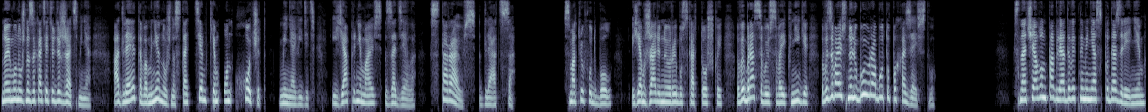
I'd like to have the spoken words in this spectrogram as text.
Но ему нужно захотеть удержать меня, а для этого мне нужно стать тем, кем он хочет меня видеть, и я принимаюсь за дело, стараюсь для отца. Смотрю футбол, ем жареную рыбу с картошкой, выбрасываю свои книги, вызываюсь на любую работу по хозяйству. Сначала он поглядывает на меня с подозрением,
